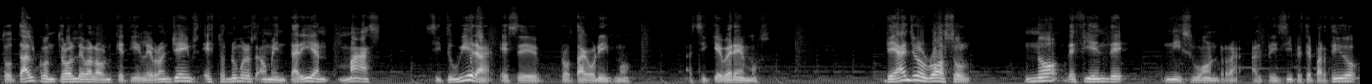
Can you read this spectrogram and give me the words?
total control de balón que tiene LeBron James. Estos números aumentarían más si tuviera ese protagonismo. Así que veremos. De Angelo Russell no defiende ni su honra al principio de este partido.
